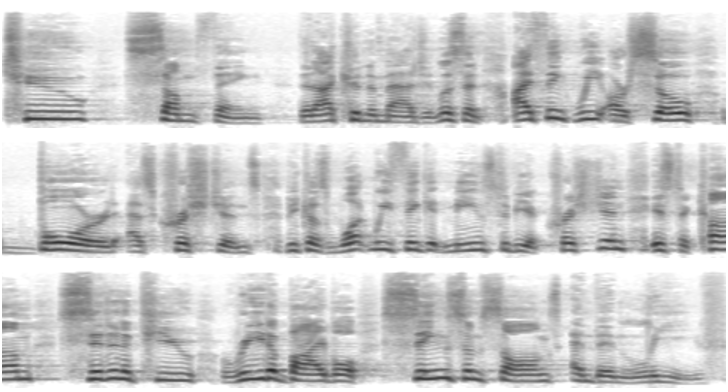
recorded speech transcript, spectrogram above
to something that I couldn't imagine. Listen, I think we are so bored as Christians because what we think it means to be a Christian is to come, sit in a pew, read a Bible, sing some songs, and then leave.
